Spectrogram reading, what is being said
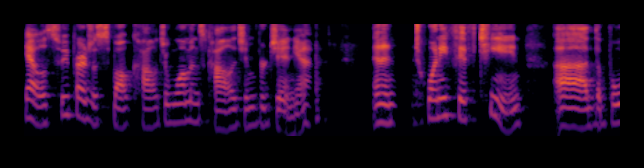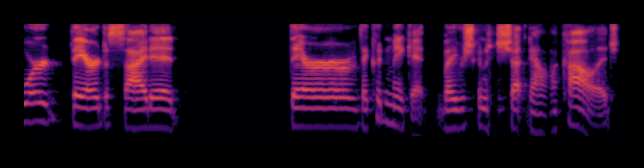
Yeah, well, Sweetbriar is a small college, a woman's college in Virginia. And in 2015, uh, the board there decided they're, they couldn't make it. They were just going to shut down the college.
